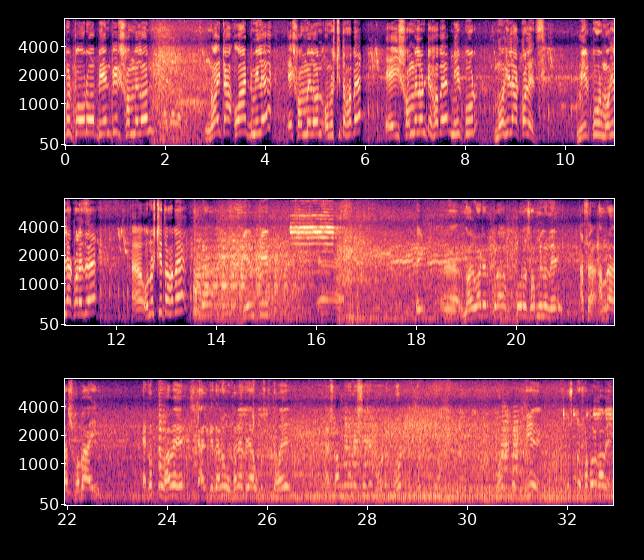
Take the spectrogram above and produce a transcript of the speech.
মিরপুর পৌর বিএনপির সম্মেলন নয়টা ওয়ার্ড মিলে এই সম্মেলন অনুষ্ঠিত হবে। এই সম্মেলনটি হবে মিরপুর মহিলা কলেজ। মিরপুর মহিলা কলেজে অনুষ্ঠিত হবে। আমরা বিএনপির এই নয় ওয়ার্ডের পুরা পৌর সম্মেলনে আচ্ছা। আমরা সবাই একত্রভাবে কালকে যেন ওখানে দেওয়া উপস্থিত হয়ে সম্মেলনের শেষে ভোট ভোট ভোট দিয়ে- ভোট টোট দিয়ে সুস্থ সবলভাবে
